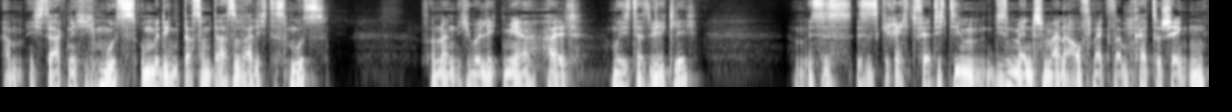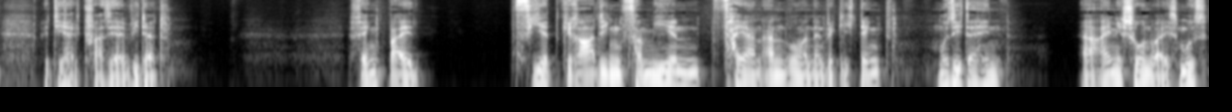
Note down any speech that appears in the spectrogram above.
Ähm, ich sag nicht, ich muss unbedingt das und das, weil ich das muss, sondern ich überlege mir halt, muss ich das wirklich? Ist es, ist es gerechtfertigt, diesem, diesem Menschen meine Aufmerksamkeit zu schenken, wird die halt quasi erwidert. Fängt bei viertgradigen Familienfeiern an, wo man dann wirklich denkt, muss ich dahin? Ja, eigentlich schon, weil ich es muss.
